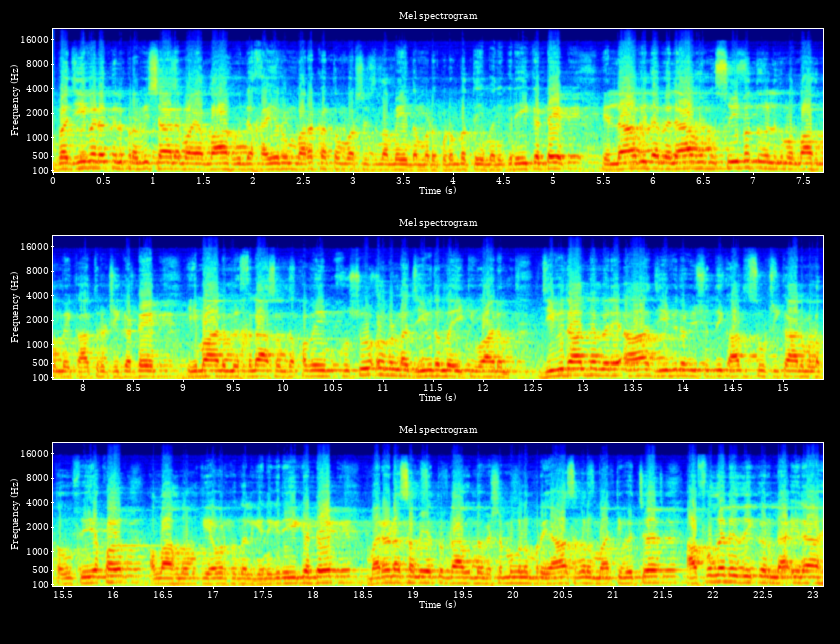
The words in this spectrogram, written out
ഉപജീവനത്തിൽ പ്രവിശാലമായ അള്ളാഹുവിന്റെ ഹൈറും വറക്കത്തും വർഷിച്ച് നമ്മയും നമ്മുടെ കുടുംബത്തെയും അനുഗ്രഹിക്കട്ടെ. എല്ലാവിധ ബലാഹും മുസീബത്തുകളിൽ നിന്നും അള്ളാഹു നമ്മെ കാത്തുരക്ഷിക്കട്ടെ. ഈമാനും ഇഖ്ലാസും തക്കവയും ഖുശൂഉമുള്ള ജീവിതം നയിക്കുവാനും ജീവിതാന്തം വരെ ആ ജീവിത വിശുദ്ധി കാത്തു സൂക്ഷിക്കാനുമുള്ള തൗഫീഖ് അള്ളാഹു നമുക്ക് ഏവർക്കും നൽകി അനുഗ്രഹിക്കട്ടെ. മരണസമയത്തുണ്ടാകുന്ന വിഷമങ്ങളും പ്രയാസങ്ങളും മാറ്റിവെച്ച് അഫ്ദൽ ഇലാഹ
